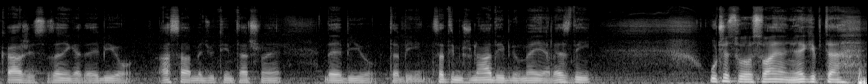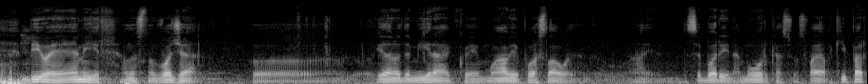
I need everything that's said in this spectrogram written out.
kaže se za njega da je bio asab, međutim tačno je da je bio tabin. Zatim Džunadi ibn Umeje Lezdi učestvuje u osvajanju Egipta, bio je emir, odnosno vođa, uh, jedan od emira koje je Muavije poslao da se bori na mur kad su osvajali Kipar.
